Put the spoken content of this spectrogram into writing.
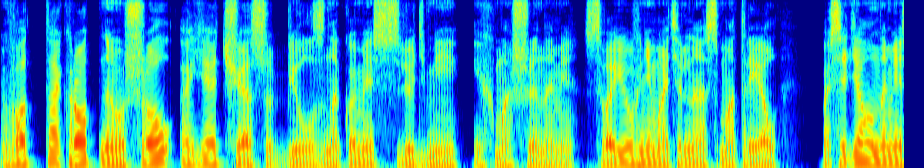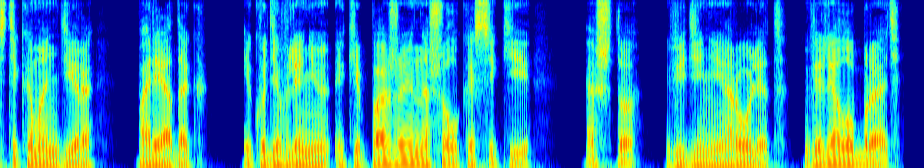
Вот так ротный ушел, а я час убил, знакомясь с людьми, их машинами, свою внимательно осмотрел, посидел на месте командира, порядок, и, к удивлению экипажа, нашел косяки. А что, видение рулит, велел убрать.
